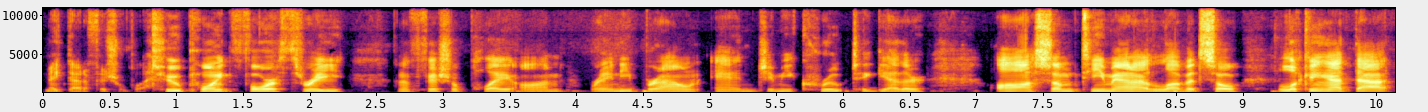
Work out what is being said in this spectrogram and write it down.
make that official play. 2.43, an official play on Randy Brown and Jimmy Crute together. Awesome team, man. I love it. So, looking at that,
